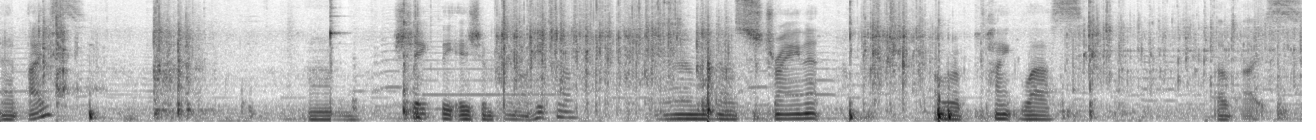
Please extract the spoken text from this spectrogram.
Add ice. Um, shake the Asian Mojito. And we're to strain it over a pint glass of ice.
